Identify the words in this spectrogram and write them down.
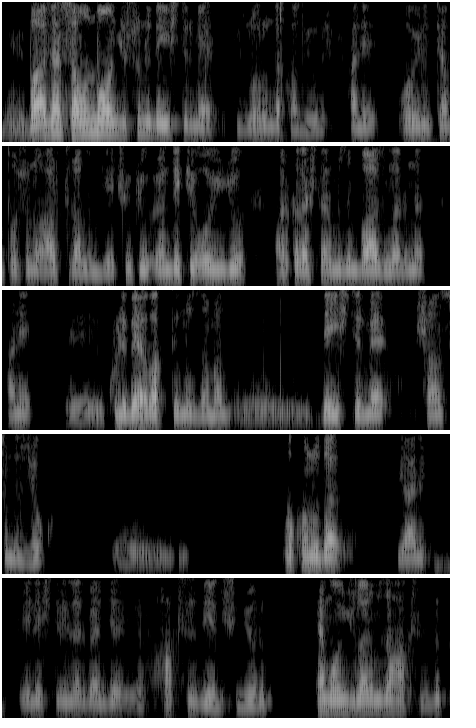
Bazen savunma oyuncusunu değiştirme zorunda kalıyoruz. Hani oyunun temposunu artıralım diye. Çünkü öndeki oyuncu arkadaşlarımızın bazılarını hani e, kulübeye baktığımız zaman e, değiştirme şansımız yok. E, o konuda yani eleştiriler bence e, haksız diye düşünüyorum. Hem oyuncularımıza haksızlık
